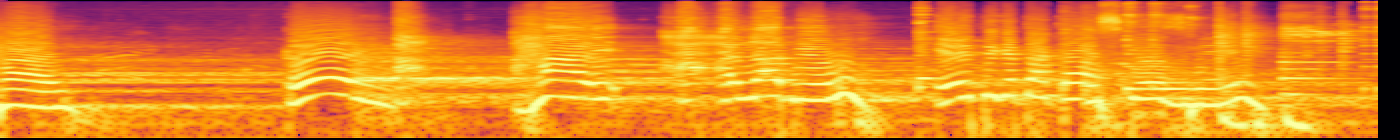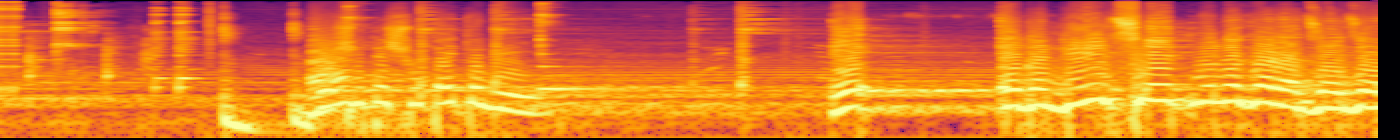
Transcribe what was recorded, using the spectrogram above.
হাই। এই। হাই আই লাভ ইউ এই দিকে তাকা এক্সকিউজ মি বসিতে সুতাই তো নেই। এটা নিশ্চিত মনে করা যায় যে।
